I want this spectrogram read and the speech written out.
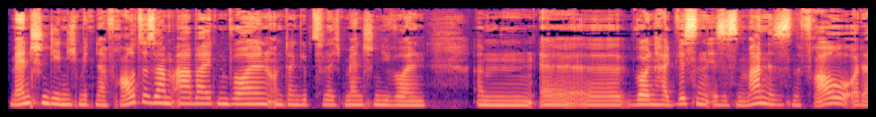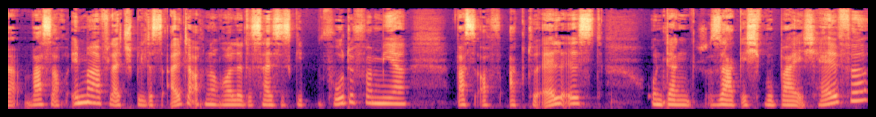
Menschen, die nicht mit einer Frau zusammenarbeiten wollen und dann gibt es vielleicht Menschen, die wollen ähm, äh, wollen halt wissen, ist es ein Mann, ist es eine Frau oder was auch immer. Vielleicht spielt das Alter auch eine Rolle. Das heißt, es gibt ein Foto von mir, was auch aktuell ist und dann sage ich, wobei ich helfe.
